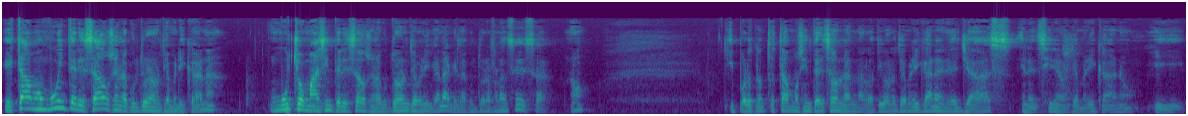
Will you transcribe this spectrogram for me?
estábamos muy interesados en la cultura norteamericana, mucho más interesados en la cultura norteamericana que en la cultura francesa, ¿no? Y por lo tanto estábamos interesados en la narrativa norteamericana, en el jazz, en el cine norteamericano, y,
